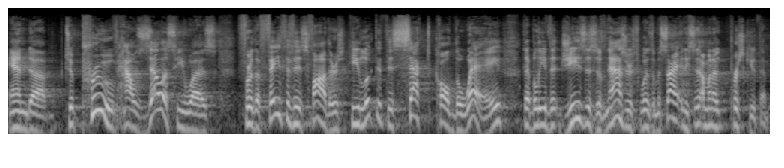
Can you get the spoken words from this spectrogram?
And uh, to prove how zealous he was for the faith of his fathers, he looked at this sect called the Way that believed that Jesus of Nazareth was the Messiah, and he said, I'm going to persecute them.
